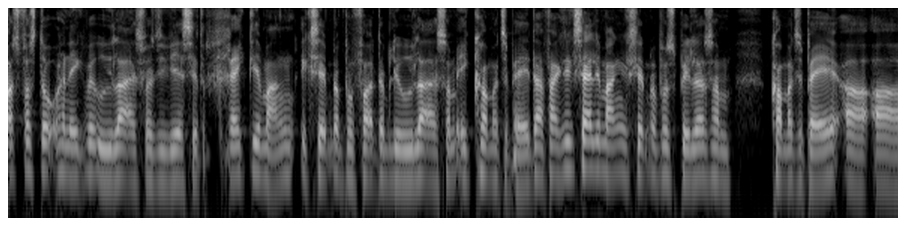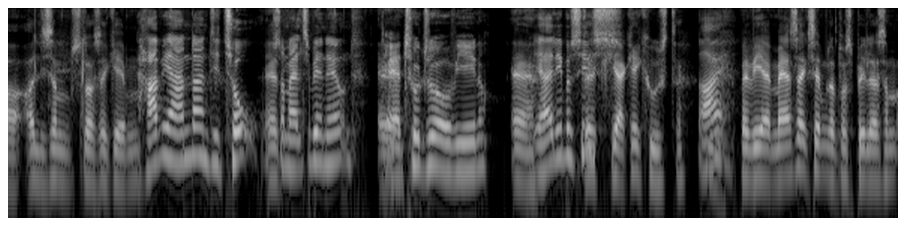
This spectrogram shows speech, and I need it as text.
også forstå, at han ikke vil udlejes, fordi vi har set rigtig mange eksempler på folk, der bliver udlejet, som ikke kommer tilbage. Der er faktisk ikke særlig mange eksempler på spillere, som kommer tilbage og, og, og ligesom slår sig igennem. Har vi andre end de to, Ja. som altid bliver nævnt? Det er Tutu og Oviedo. Ja, Ja, lige præcis. det, jeg kan ikke huske det. Nej. Men vi har masser af eksempler på spillere, som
